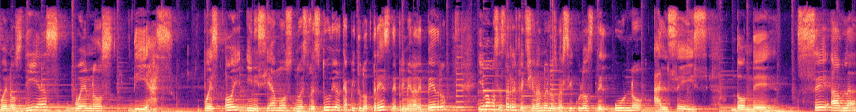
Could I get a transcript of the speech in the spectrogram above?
buenos días, buenos días. Pues hoy iniciamos nuestro estudio al capítulo 3 de Primera de Pedro y vamos a estar reflexionando en los versículos del 1 al 6, donde se habla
